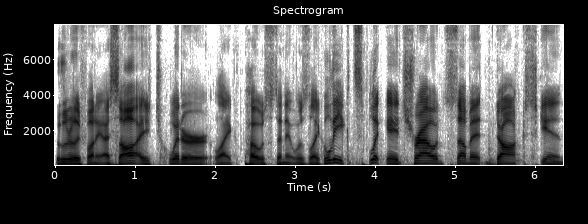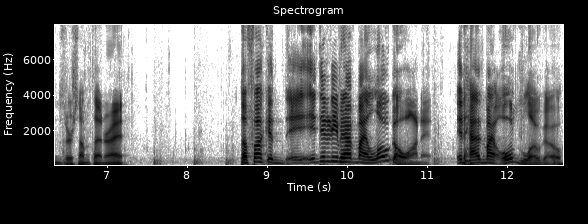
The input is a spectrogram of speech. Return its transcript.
was really funny. I saw a Twitter like post, and it was like leaked Splitgate shroud summit Doc skins or something, right? The fucking it didn't even have my logo on it. It had my old logo.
